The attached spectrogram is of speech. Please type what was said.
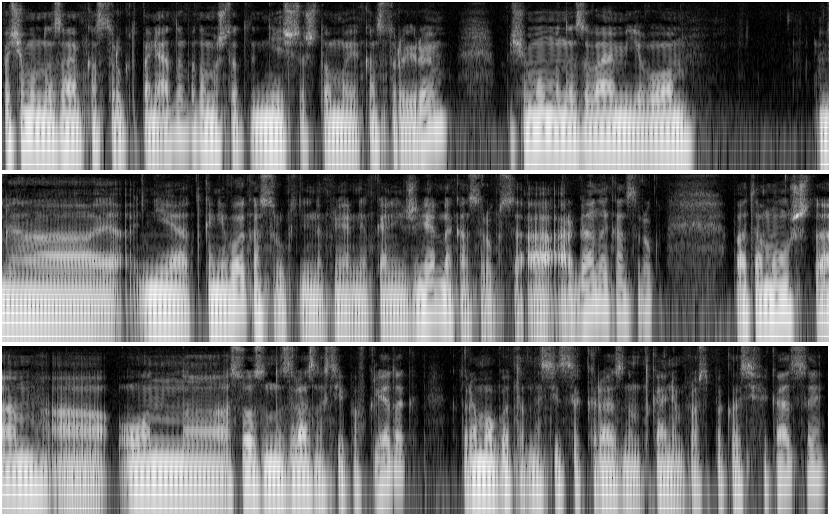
почему называем конструкт, понятно, потому что это нечто, что мы конструируем. Почему мы называем его э, не тканевой конструкт, или, например, не ткань инженерная конструкция, а органный конструкт, потому что он создан из разных типов клеток, которые могут относиться к разным тканям просто по классификации,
